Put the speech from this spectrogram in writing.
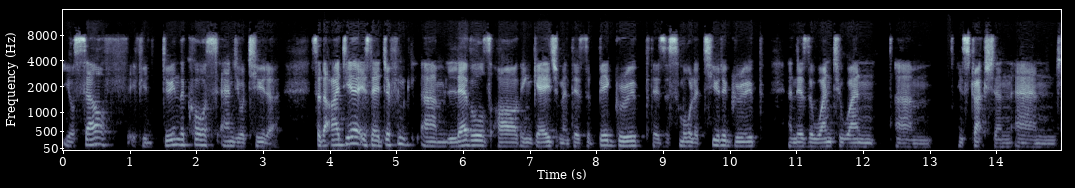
yourself, if you're doing the course, and your tutor. So the idea is there are different um, levels of engagement. There's the big group, there's a smaller tutor group, and there's the one-to-one um, instruction and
